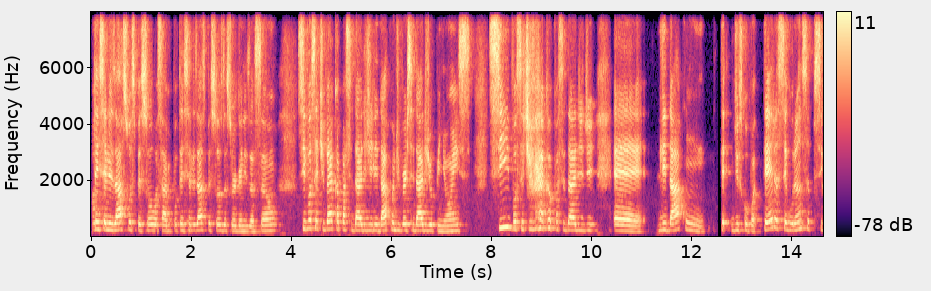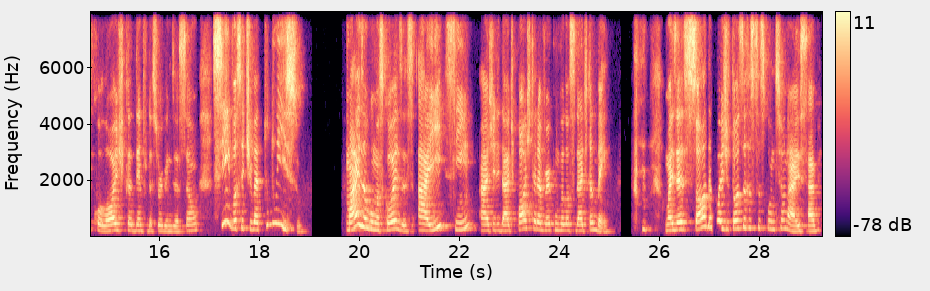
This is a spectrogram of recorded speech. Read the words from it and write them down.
potencializar suas pessoas, sabe? Potencializar as pessoas da sua organização. Se você tiver a capacidade de lidar com a diversidade de opiniões, se você tiver a capacidade de é, lidar com desculpa, ter a segurança psicológica dentro da sua organização, se você tiver tudo isso, mais algumas coisas, aí sim a agilidade pode ter a ver com velocidade também. Mas é só depois de todas essas condicionais, sabe?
